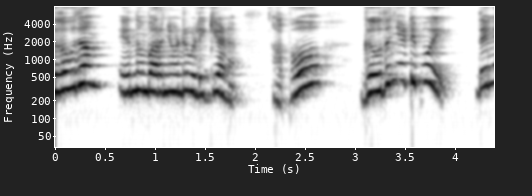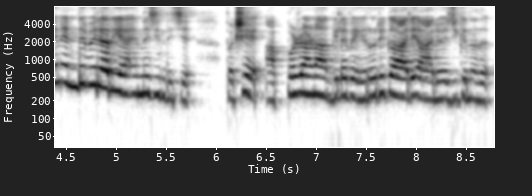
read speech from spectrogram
ഗൗതം എന്നും പറഞ്ഞുകൊണ്ട് വിളിക്കുകയാണ്. അപ്പോൾ ഗൗതം ഞെട്ടിപ്പോയി. ഇതെങ്ങനെ എന്റെ പേര് അറിയാം? എന്ന് ചിന്തിച്ച്. പക്ഷേ അപ്പോഴാണ് അഖില വേറൊരു കാര്യം ആലോചിക്കുന്നത്.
